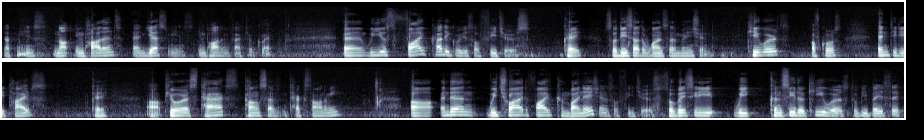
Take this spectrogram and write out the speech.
that means not important, and yes means important factual claim. And we use five categories of features, okay? So these are the ones I mentioned. Keywords, of course, entity types, okay, uh, POS tags, concepts, and taxonomy. Uh, and then we tried five combinations of features. So basically, we consider keywords to be basic,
